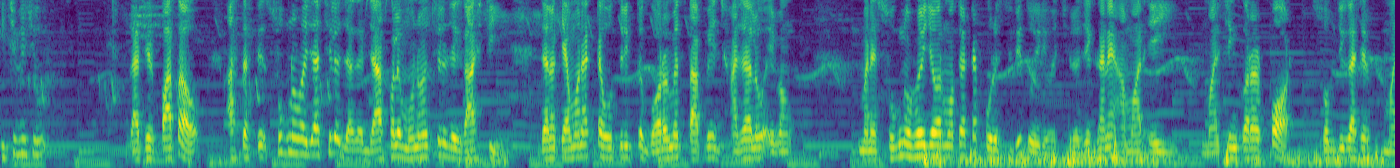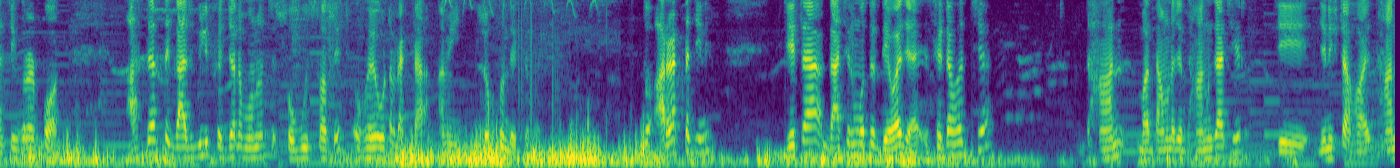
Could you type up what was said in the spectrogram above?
কিছু কিছু গাছের পাতাও আস্তে আস্তে শুকনো হয়ে যাচ্ছিল যার ফলে মনে হচ্ছিল যে গাছটি যেন কেমন একটা অতিরিক্ত গরমের তাপে ঝাঁঝালো এবং মানে শুকনো হয়ে যাওয়ার মতো একটা পরিস্থিতি তৈরি হচ্ছিল যেখানে আমার এই মালচিং করার পর, সবজি গাছের মালচিং করার পর আস্তে আস্তে গাছগুলি ফের যেন মনে হচ্ছে সবুজ সতেজ হয়ে ওঠার একটা আমি লক্ষণ দেখতে পাচ্ছি। তো আরও একটা জিনিস যেটা গাছের মধ্যে দেওয়া যায়, সেটা হচ্ছে ধান বা আমরা যে ধান গাছের যে জিনিসটা হয়, ধান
